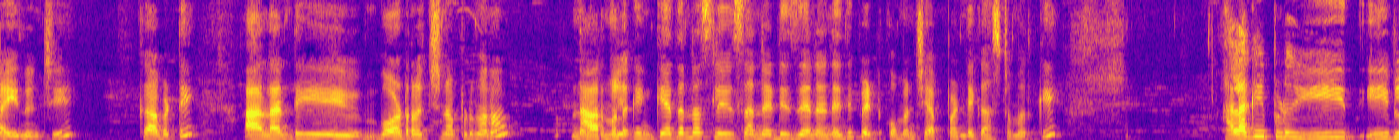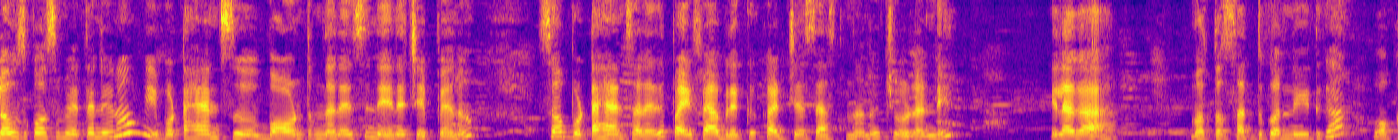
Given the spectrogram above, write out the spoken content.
పైనుంచి. కాబట్టి అలాంటి బార్డర్ వచ్చినప్పుడు మనం నార్మల్గా ఇంకేదన్నా స్లీవ్స్ అనే డిజైన్ అనేది పెట్టుకోమని చెప్పండి కస్టమర్కి. అలాగే ఇప్పుడు ఈ ఈ బ్లౌజ్ కోసం అయితే నేను ఈ బుట్ట హ్యాండ్స్ బాగుంటుంది అనేసి నేనే చెప్పాను. సో బుట్ట హ్యాండ్స్ అనేది పై ఫ్యాబ్రిక్ కట్ చేసేస్తున్నాను చూడండి. ఇలాగా మొత్తం సర్దుకొని నీట్గా ఒక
